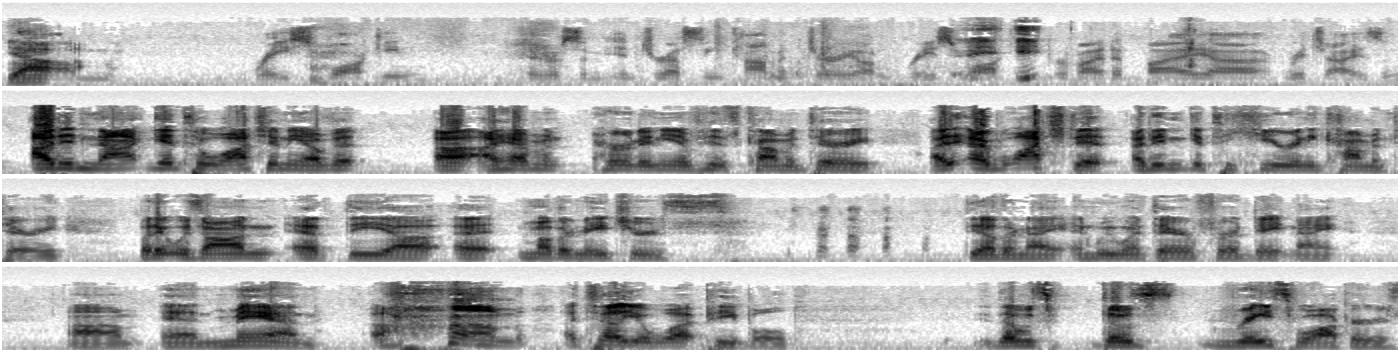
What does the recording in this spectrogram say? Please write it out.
yeah. Um, race walking. There was some interesting commentary on race walking provided by uh, Rich Eisen. I did not get to watch any of it. Uh, I haven't heard any of his commentary. I, I watched it. I didn't get to hear any commentary, but it was on at the uh, at Mother Nature's the other night, and we went there for a date night. Um, and man, um, I tell you what, people, those those race walkers,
